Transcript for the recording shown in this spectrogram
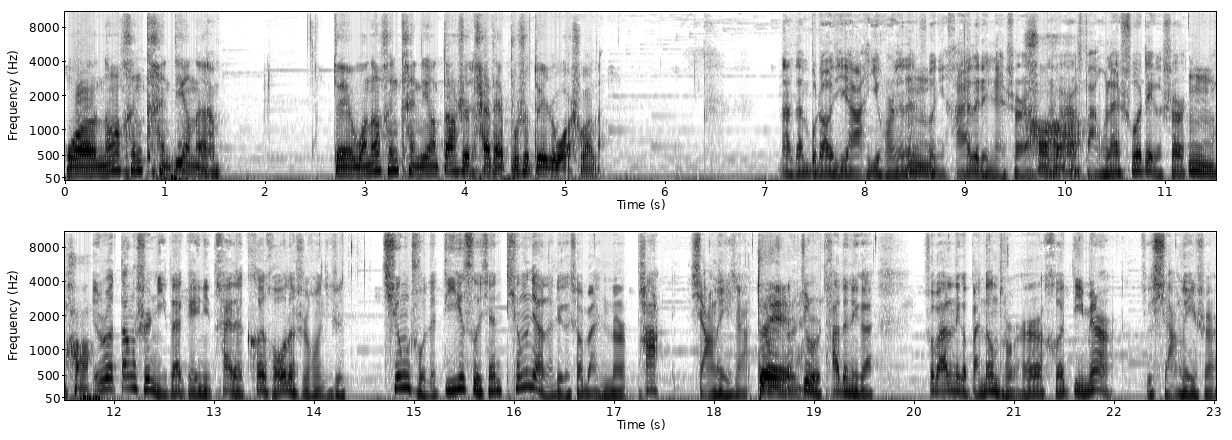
我能很肯定的那，对我能很肯定，当时嗯太太不是对着我说的。那咱不着急啊，一会儿咱再说你孩子这件事儿啊，嗯好好好反过来说这个事儿。嗯，好也，就是说，当时你在给你太太磕头的时候，你是清楚的第一次先听见了这个小板凳儿啪响了一下，对就是他的那个说白了那个板凳腿儿和地面儿就响了一声，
